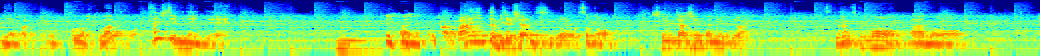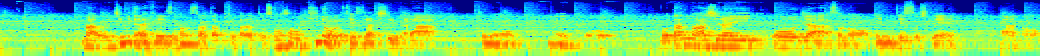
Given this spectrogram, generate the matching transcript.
みたいなところまでこだわっても大して意味ないんで、うん、あの場合によってはめちゃくちゃあるんですけど、その瞬間瞬間によっては。少なくとも、あの、まあ、うちみたいなフェーズとかのスタートアップとかだと、そもそも機能が欠落してるから、その、えっと、ボタンのあしらいを、じゃあ、その、エビテストして、あの、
